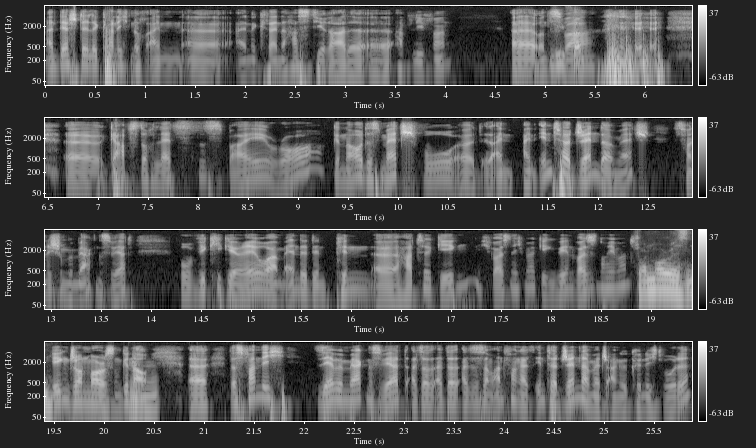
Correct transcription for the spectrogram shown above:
An der Stelle kann ich noch ein, äh, eine kleine Hasstirade äh, abliefern. Äh, und Liefern. zwar äh, gab es doch letztens bei Raw genau das Match, wo äh, ein, ein Intergender-Match, das fand ich schon bemerkenswert, wo Vicky Guerrero am Ende den Pin äh, hatte gegen, ich weiß nicht mehr, gegen wen, weiß es noch jemand? John Morrison. Gegen John Morrison, genau. Mhm. Äh, das fand ich sehr bemerkenswert, als, als, als es am Anfang als Intergender-Match angekündigt wurde.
